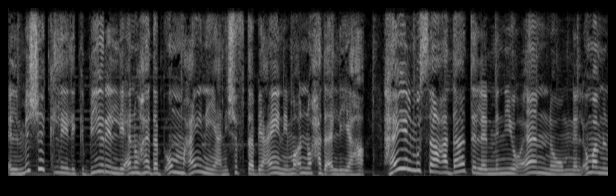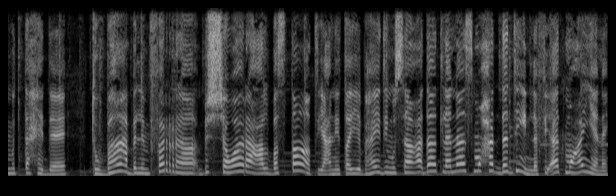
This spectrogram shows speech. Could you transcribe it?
المشكلة الكبيرة اللي أنا هذا بأم عيني يعني شفتها بعيني ما إنه حدا قال لي إياها. هاي المساعدات اللي من يو إن ومن الأمم المتحدة تباع بالمفرة بالشوارع على البسطات يعني طيب هيدي مساعدات لناس محددين لفئات معينة.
